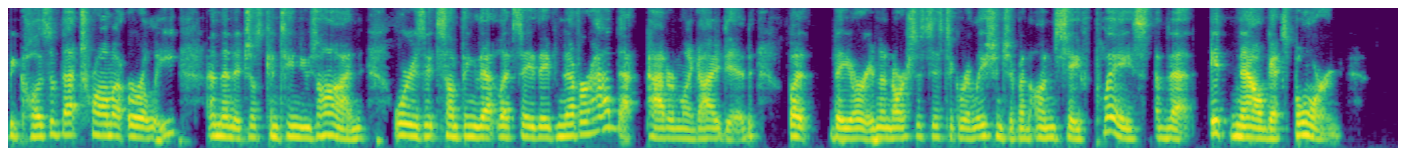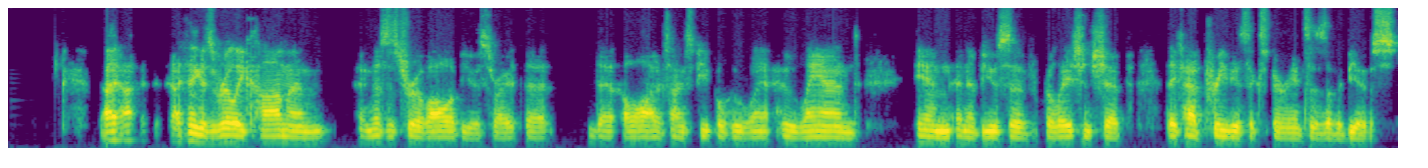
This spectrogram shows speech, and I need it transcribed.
because of that trauma early and then it just continues on or is it something that let's say they've never had that pattern like I did but they are in a narcissistic relationship an unsafe place that it now gets born I, I think it's really common, and this is true of all abuse, right? That that a lot of times people who who land in an abusive relationship, they've had previous experiences of abuse.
